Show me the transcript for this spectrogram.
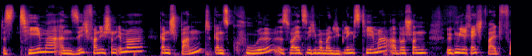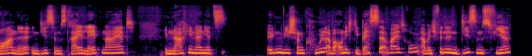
Das Thema an sich fand ich schon immer ganz spannend, ganz cool. Es war jetzt nicht immer mein Lieblingsthema, aber schon irgendwie recht weit vorne in Die Sims 3 Late Night. Im Nachhinein jetzt irgendwie schon cool, aber auch nicht die beste Erweiterung. Aber ich finde, in Die Sims 4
